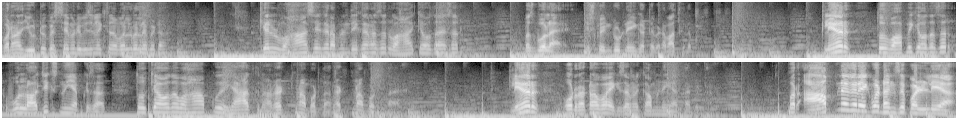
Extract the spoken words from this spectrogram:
वरना यूट्यूब पे सेम रिविजन लेक्चर अवेलेबल है बेटा। केवल वहाँ से अगर आपने देखा ना सर वहाँ क्या होता है सर बस बोला है, इसको इंक्लूड नहीं करते बेटा, बात करते क्लियर तो वहाँ पे क्या होता है सर वो लॉजिक्स नहीं है आपके साथ। तो क्या होता है, वहाँ आपको याद करना, रटना पड़ता है, रटना पड़ता है। क्लियर? और रटा हुआ एग्ज़ाम में काम नहीं आता बेटा। पर आपने अगर एक बार ढंग से पढ़ लिया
